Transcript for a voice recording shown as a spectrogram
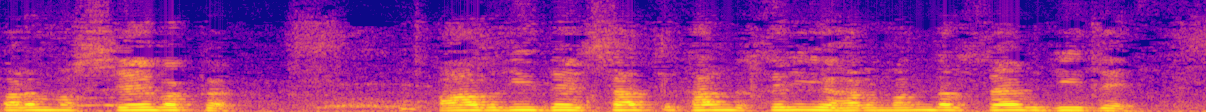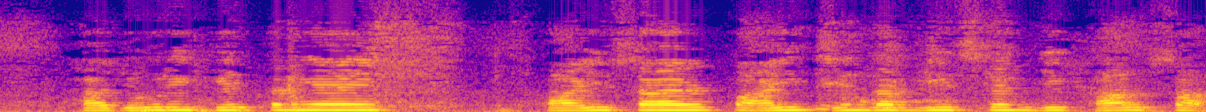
ਪਰਮ ਸੇਵਕ ਆਪ ਜੀ ਦੇ ਸਤਖੰਡ ਸ੍ਰੀ ਹਰਮੰਦਰ ਸਾਹਿਬ ਜੀ ਦੇ ਹਜੂਰੀ ਕੀਰਤਨੀਏ ਭਾਈ ਸਾਹਿਬ, ਭਾਈ ਇੰਦਰਜੀਤ ਸਿੰਘ ਜੀ ਖਾਲਸਾ,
